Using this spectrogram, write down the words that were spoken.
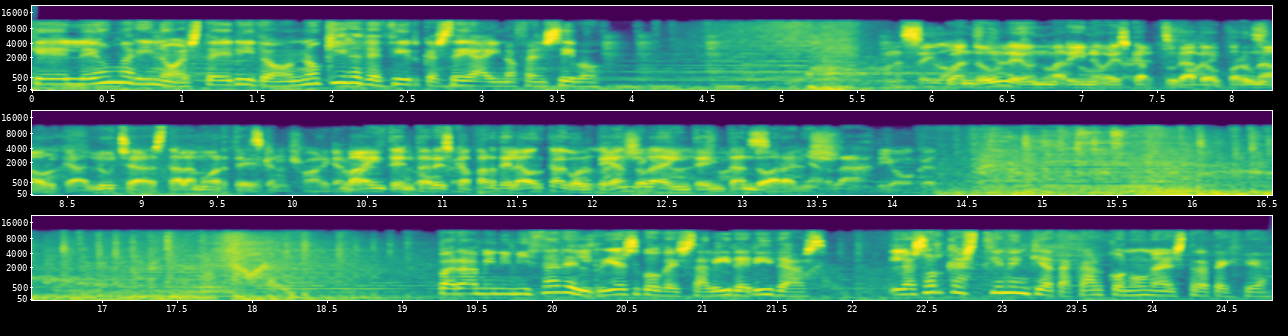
Que el león marino esté herido no quiere decir que sea inofensivo. Cuando un león marino es capturado por una orca, lucha hasta la muerte. Va a intentar escapar de la orca golpeándola e intentando arañarla. Para minimizar el riesgo de salir heridas, las orcas tienen que atacar con una estrategia.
